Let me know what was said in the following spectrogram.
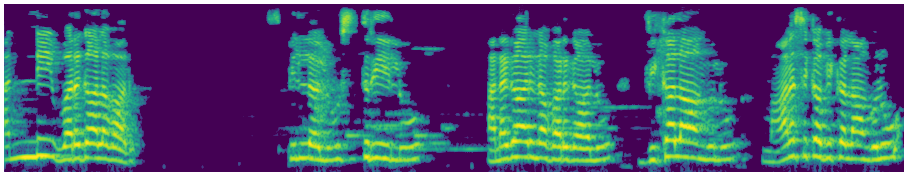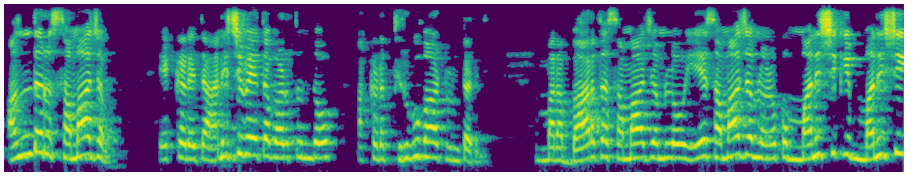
అన్ని వర్గాల వారు. పిల్లలు స్త్రీలు అణగారిన వర్గాలు వికలాంగులు మానసిక వికలాంగులు అందరూ సమాజం ఎక్కడైతే అణిచివేత పడుతుందో అక్కడ తిరుగుబాటు ఉంటుంది మన భారత సమాజంలో ఏ సమాజంలో ఒక మనిషికి మనిషి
